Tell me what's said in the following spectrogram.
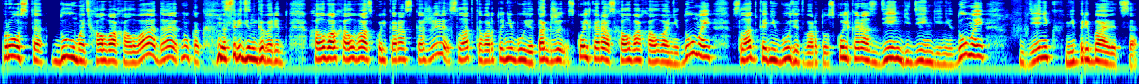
просто думать халва-халва, да, ну, как Насредин говорит, халва-халва, сколько раз скажи, сладко во рту не будет. Также сколько раз халва-халва не думай, сладко не будет во рту. Сколько раз деньги-деньги не думай, денег не прибавится.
